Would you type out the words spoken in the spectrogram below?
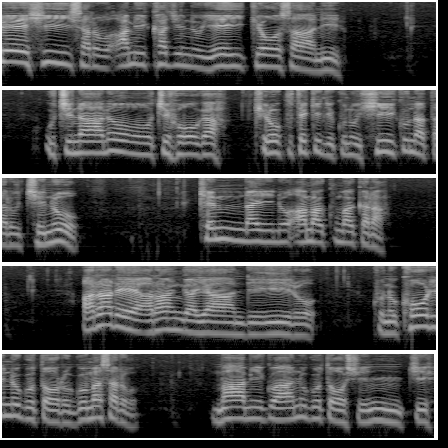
一平ひいさるアミカジの影響さにうちなの地方が記録的にこの低くなたる地の県内の天熊からあられあらんがやんでいるこの氷のぐとるぐまさるマーミグアのぐとしんち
